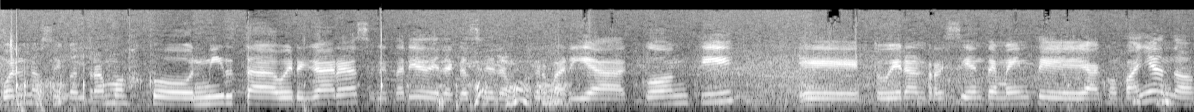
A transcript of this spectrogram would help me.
Bueno, nos encontramos con Mirta Vergara, secretaria de la Casa de la Mujer María Conti. Eh, estuvieron recientemente acompañando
